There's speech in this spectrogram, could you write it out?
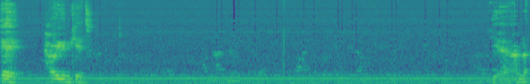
Hey, how are you and the kids? Yeah, I'm not.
